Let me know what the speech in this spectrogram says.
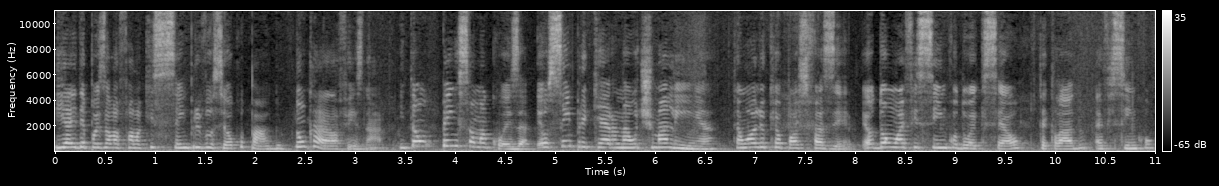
E aí depois ela fala que sempre você é o culpado. Nunca ela fez nada. Então, pensa uma coisa. Eu sempre quero na última linha. Então, olha o que eu posso fazer. Eu dou um F5 do Excel, do teclado, F5.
